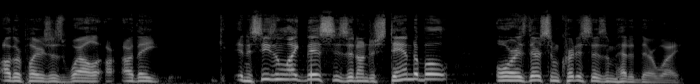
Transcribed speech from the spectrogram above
other players as well. Are, are they in a season like this? Is it understandable, or is there some criticism headed their way?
